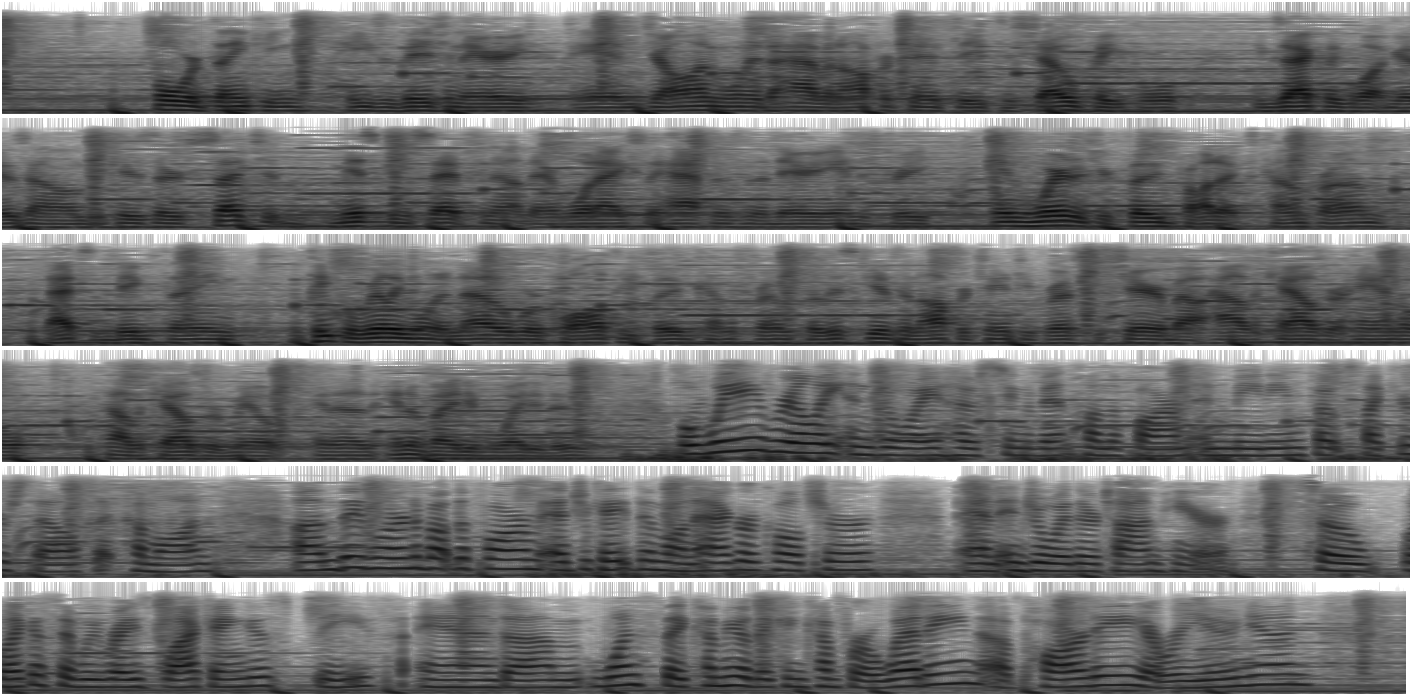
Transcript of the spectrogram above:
forward thinking, he's a visionary, and John wanted to have an opportunity to show people exactly what goes on because there's such a misconception out there of what actually happens in the dairy industry and where does your food products come from. That's a big thing. And people really want to know where quality food comes from, so this gives an opportunity for us to share about how the cows are handled, how the cows are milked, and an innovative way to do it. Well, we really enjoy hosting events on the farm and meeting folks like yourself that come on. Um, they learn about the farm, educate them on agriculture, and enjoy their time here. So, like I said, we raise black Angus beef, and um, once they come here, they can come for a wedding, a party, a reunion,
